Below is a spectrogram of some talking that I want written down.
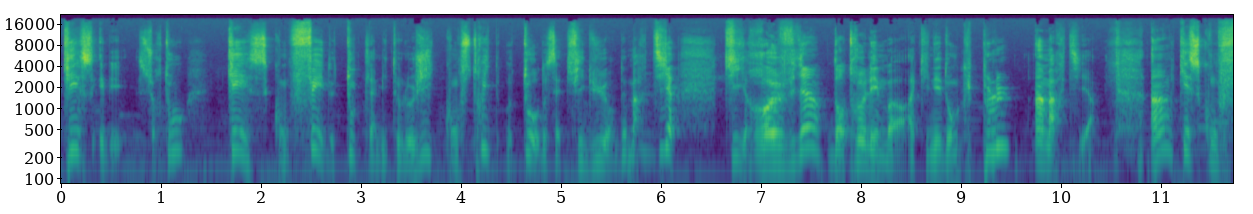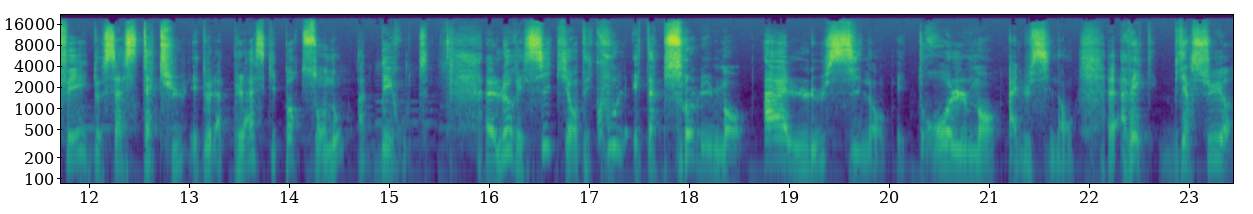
Qu'est-ce... Et bien, surtout, qu'est-ce qu'on fait de toute la mythologie construite autour de cette figure de martyr qui revient d'entre les morts, qui n'est donc plus un martyr? Un, qu'est-ce qu'on fait de sa statue et de la place qui porte son nom à Beyrouth? Euh, Le récit qui en découle est absolument hallucinant, et drôlement hallucinant, euh, avec bien sûr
